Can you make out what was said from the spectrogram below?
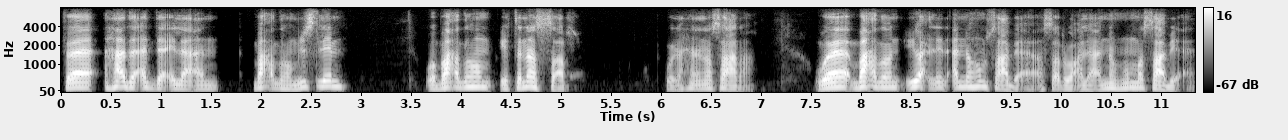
فهذا أدى إلى أن بعضهم يسلم وبعضهم يتنصر ونحن نصارى. وبعض يعلن أنهم صابئة أصروا على أنهم هم صابئة.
